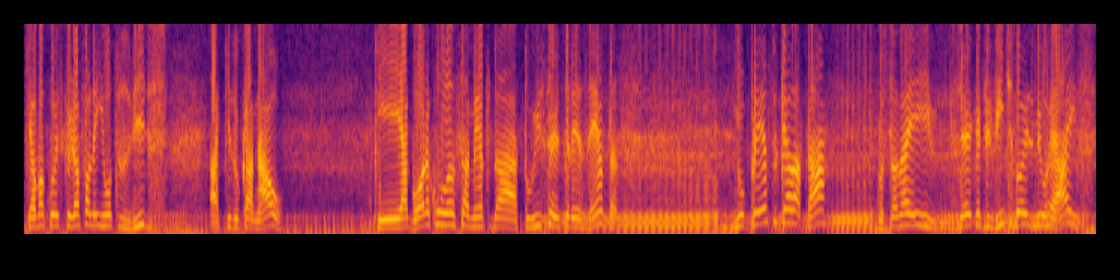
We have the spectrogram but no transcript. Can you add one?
Que é uma coisa que eu já falei em outros vídeos aqui do canal, que agora com o lançamento da Twister 300, no preço que ela tá, custando aí cerca de 22 mil reais,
